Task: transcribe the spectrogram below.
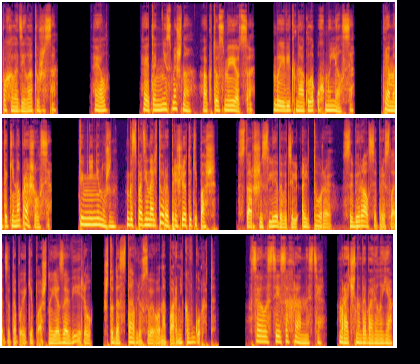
похолодела от ужаса. «Эл, это не смешно. А кто смеется? Боевик нагло ухмылялся. Прямо-таки напрашивался. «Ты мне не нужен. Господин Альтора пришлет экипаж». Старший следователь Альтора собирался прислать за тобой экипаж, но я заверил, что доставлю своего напарника в город. «В целости и сохранности», — мрачно добавила я.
